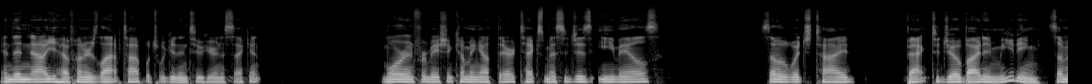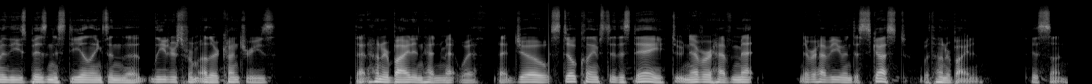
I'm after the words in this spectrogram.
And then now you have Hunter's laptop, which we'll get into here in a second. More information coming out there text messages, emails, some of which tied back to Joe Biden meeting some of these business dealings and the leaders from other countries that Hunter Biden had met with, that Joe still claims to this day to never have met, never have even discussed with Hunter Biden, his son.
